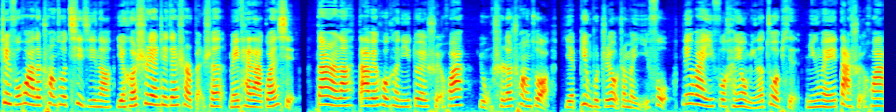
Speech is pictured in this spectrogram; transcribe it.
这幅画的创作契机呢，也和失恋这件事儿本身没太大关系。”当然了，大卫·霍克尼对水花泳池的创作也并不只有这么一幅。另外一幅很有名的作品名为《大水花》，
